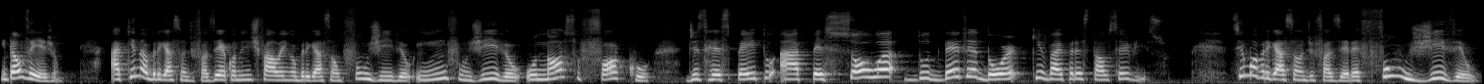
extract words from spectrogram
Então vejam, aqui na obrigação de fazer, quando a gente fala em obrigação fungível e infungível, o nosso foco diz respeito à pessoa do devedor que vai prestar o serviço. Se uma obrigação de fazer é fungível,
